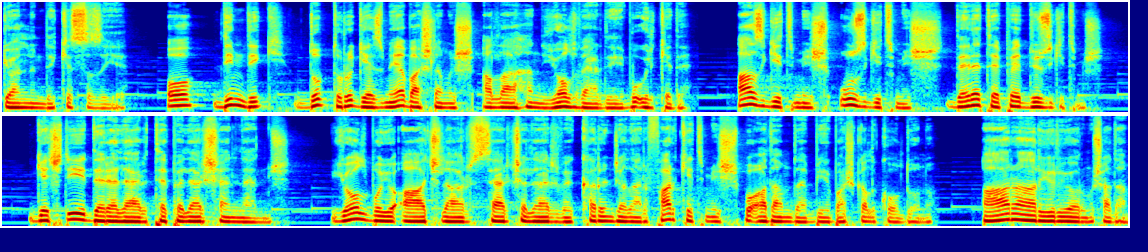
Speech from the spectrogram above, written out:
gönlündeki sızıyı. O dimdik, dupduru gezmeye başlamış Allah'ın yol verdiği bu ülkede. Az gitmiş, uz gitmiş, dere tepe düz gitmiş. Geçtiği dereler, tepeler şenlenmiş. Yol boyu ağaçlar, serçeler ve karıncalar fark etmiş bu adamda bir başkalık olduğunu. Ağır ağır yürüyormuş adam.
